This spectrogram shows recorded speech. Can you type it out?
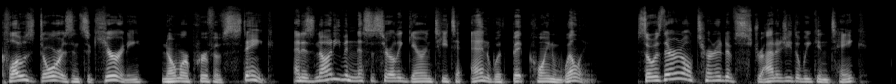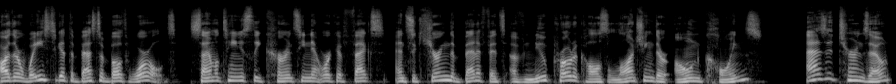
closed doors in security, no more proof of stake, and is not even necessarily guaranteed to end with Bitcoin willing. So, is there an alternative strategy that we can take? Are there ways to get the best of both worlds, simultaneously currency network effects and securing the benefits of new protocols launching their own coins? As it turns out,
